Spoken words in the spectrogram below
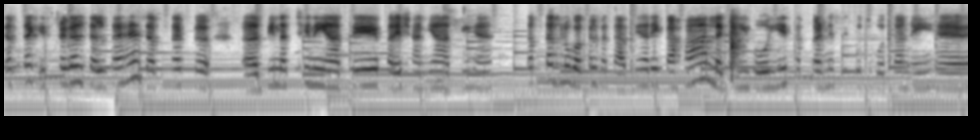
जब तक स्ट्रगल चलता है जब तक दिन अच्छे नहीं आते परेशानियाँ आती हैं तब तक लोग अकल बताते हैं अरे कहाँ लगी हो? ये सब करने से कुछ होता नहीं है।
